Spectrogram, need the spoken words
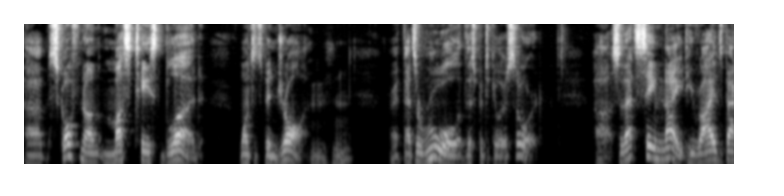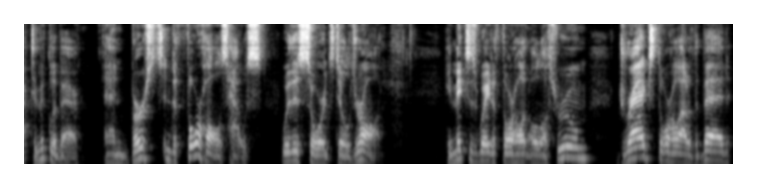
Uh, Skofnung must taste blood once it's been drawn. Right, that's a rule of this particular sword. Uh, so that same night, he rides back to Miklabær and bursts into Thorhall's house with his sword still drawn. He makes his way to Thorhall and Olaf's room, drags Thorhall out of the bed,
